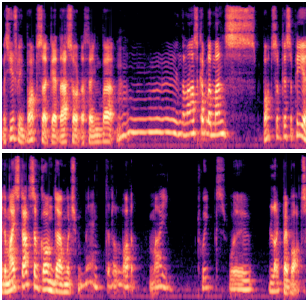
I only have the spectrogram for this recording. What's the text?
It's usually bots that get that sort of thing, but mm, in the last couple of months, bots have disappeared, and my stats have gone down, which meant that a lot of my tweets were liked by bots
